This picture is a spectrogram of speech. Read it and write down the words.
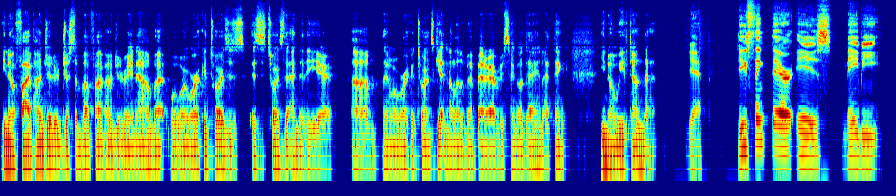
you know 500 or just above 500 right now but what we're working towards is is towards the end of the year um, and we're working towards getting a little bit better every single day. And I think, you know, we've done that. Yeah. Do you think there is maybe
